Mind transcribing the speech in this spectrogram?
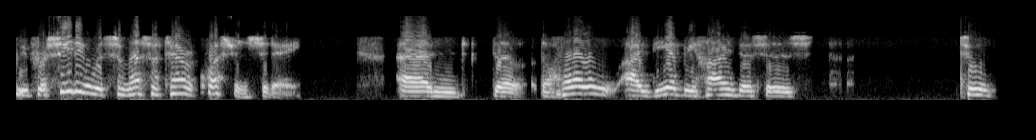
we're proceeding with some esoteric questions today. And the, the whole idea behind this is to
